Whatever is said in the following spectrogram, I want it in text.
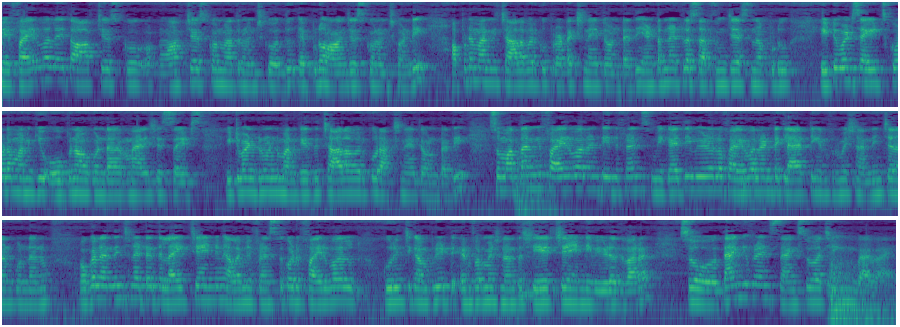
మీ ఫైర్ వాల్ అయితే ఆఫ్ చేసుకో ఆఫ్ చేసుకొని మాత్రం ఉంచుకోవద్దు. ఎప్పుడు ఆన్ చేసుకొని ఉంచుకోండి. అప్పుడే మనకి చాలా వరకు ప్రొటెక్షన్ అయితే ఉంటది. ఇంటర్నెట్లో సర్ఫింగ్ చేస్తున్నప్పుడు ఇటువంటి సైట్స్ కూడా మనకి ఓపెన్ అవ్వకుండా మ్యాలిషియస్ సైట్స్ ఇటువంటి నుండి మనకైతే చాలా వరకు రక్షణ అయితే ఉంటది. సో మొత్తానికి ఫైర్ వాల్ అంటే ఇది ఫ్రెండ్స్. మీకైతే ఈ వీడియోలో ఫైర్ వాల్ అంటే క్లారిటీ ఇన్ఫర్మేషన్ అందించాలనుకున్నాను ఒకవేళ అందించినట్టయితే లైక్ చేయండి. అలా మీ ఫ్రెండ్స్తో కూడా ఫైర్ వాల్ గురించి కంప్లీట్ ఇన్ఫర్మేషన్ అంతా షేర్ చేయండి వీడియో ద్వారా. So thank you friends. Thanks for watching. Bye bye.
